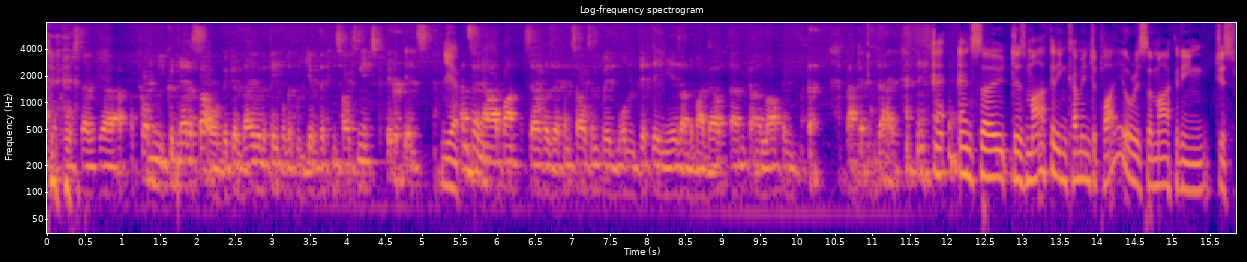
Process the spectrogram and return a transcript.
And of course, there was uh, a problem you could never solve because they were the people that would give the consulting experience. Yeah. And so now I find myself as a consultant with more than 15 years under my belt and kind of laughing back at the day. and, and so does marketing come into play or is the marketing just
